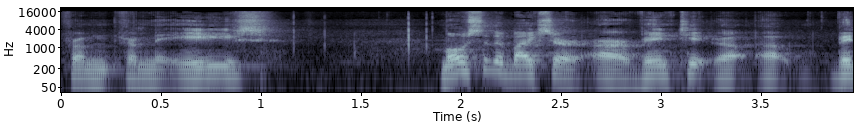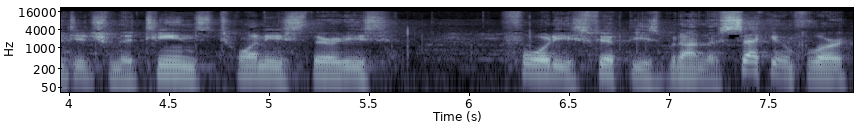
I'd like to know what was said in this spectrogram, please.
from from the 80s. Most of the bikes are, are vintage, uh, uh, vintage from the teens, 20s, 30s, 40s, 50s. But on the second floor,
